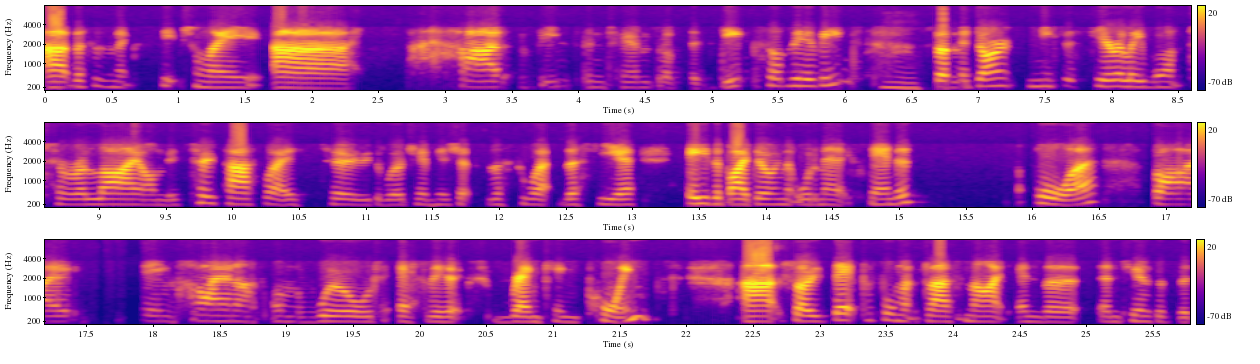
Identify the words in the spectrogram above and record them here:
Uh, this is an exceptionally uh, hard event in terms of the depth of the event. Mm. So they don't necessarily want to rely on. these two pathways to the World Championships this this year, either by doing the automatic standard or by being high enough on the World Athletics ranking points. Uh, so that performance last night, and the in terms of the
